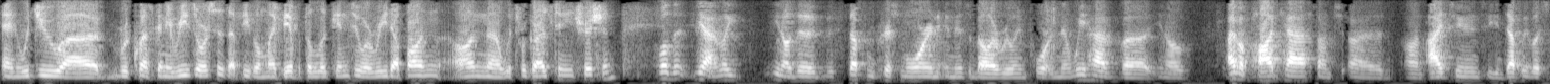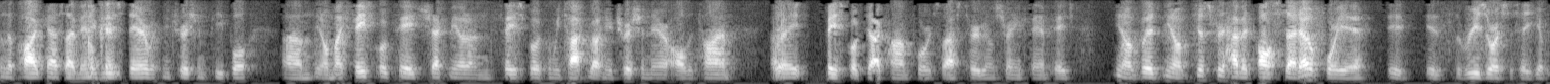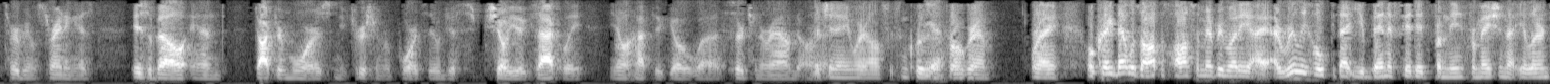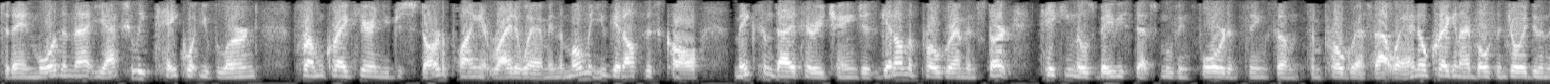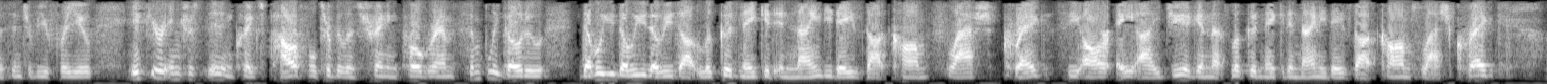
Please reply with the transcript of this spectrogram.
And would you uh, request any resources that people might be able to look into or read up on on uh, with regards to nutrition? Well, the, yeah, like you know, the the stuff from Chris Mohr and, and Isabel are really important. And we have, uh, you know, I have a podcast on uh, on iTunes. You can definitely listen to the podcast. I have interviews okay. there with nutrition people. Um, you know, my Facebook page. Check me out on Facebook, and we talk about nutrition there all the time. Uh, right. Facebook.com forward slash turbulence training fan page. You know, but you know, just to have it all set out for you it, is the resources that you get with turbulence training is Isabel and Dr. Mohr's nutrition reports. It'll just show you exactly. You don't have to go uh, searching around on searching it. anywhere else. It's included yeah. in the program. Right. Well, Craig, that was awesome, everybody. I, I really hope that you benefited from the information that you learned today, and more than that, you actually take what you've learned from Craig here and you just start applying it right away. I mean, the moment you get off this call, make some dietary changes, get on the program and start taking those baby steps moving forward and seeing some, some progress that way. I know Craig and I both enjoyed doing this interview for you. If you're interested in Craig's powerful turbulence training program, simply go to www.lookgoodnakedin90days.com slash Craig, C-R-A-I-G. Again, that's lookgoodnakedin90days.com slash Craig.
